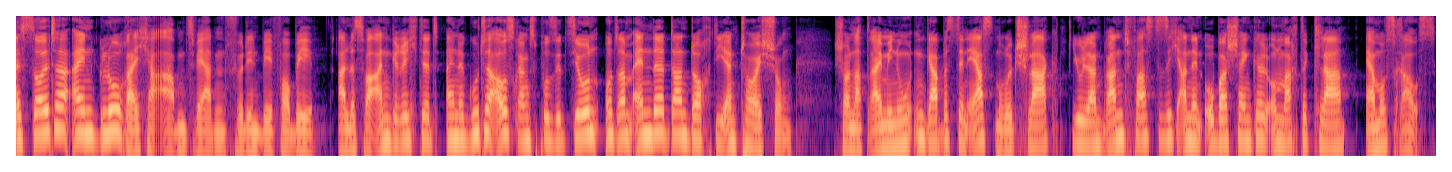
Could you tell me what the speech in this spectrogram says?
Es sollte ein glorreicher Abend werden für den BVB. Alles war angerichtet, eine gute Ausgangsposition und am Ende dann doch die Enttäuschung. Schon nach drei Minuten gab es den ersten Rückschlag. Julian Brandt fasste sich an den Oberschenkel und machte klar, er muss raus.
